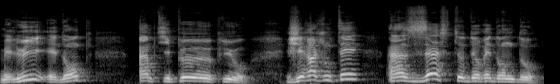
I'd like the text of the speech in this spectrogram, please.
Mais lui est donc un petit peu plus haut. J'ai rajouté un zeste de Redondo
